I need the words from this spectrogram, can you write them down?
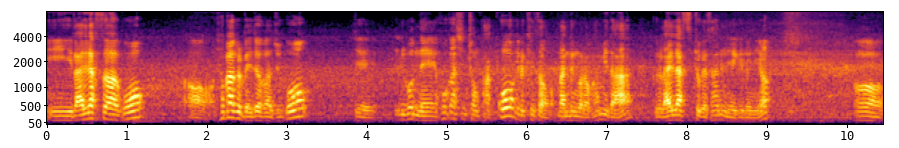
이 랄락스하고 어, 협약을 맺어가지고 이제 일본 내 허가 신청 받고 이렇게 해서 만든 거라고 합니다. 그 라일락스 쪽에서 하는 얘기는요. 어,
